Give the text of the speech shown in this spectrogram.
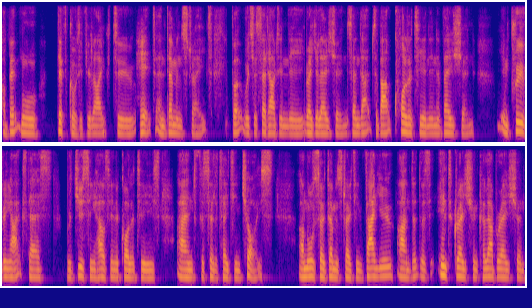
a bit more difficult, if you like, to hit and demonstrate, but which are set out in the regulations. And that's about quality and innovation, improving access, reducing health inequalities, and facilitating choice. I'm also demonstrating value and that there's integration, collaboration,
